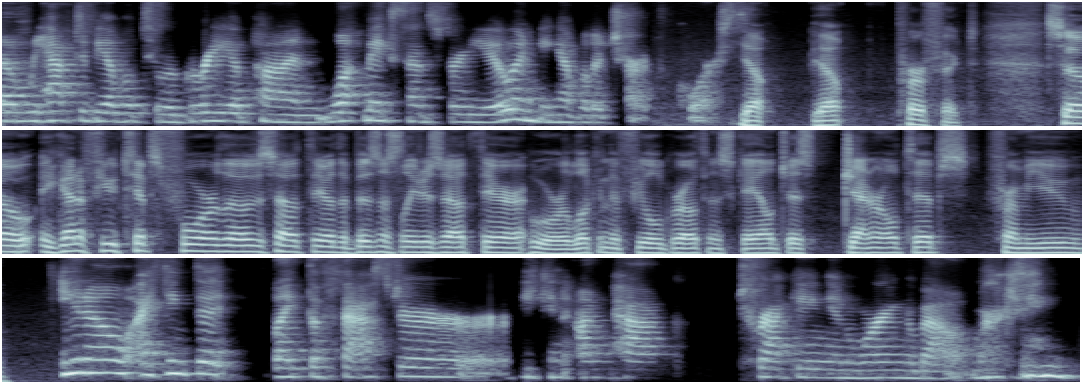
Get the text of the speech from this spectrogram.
so we have to be able to agree upon what makes sense for you and being able to chart the course Yep. Yep. Perfect. So you got a few tips for those out there, the business leaders out there who are looking to fuel growth and scale. Just general tips from you. you know i think that like the faster we can unpack tracking and worrying about marketing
